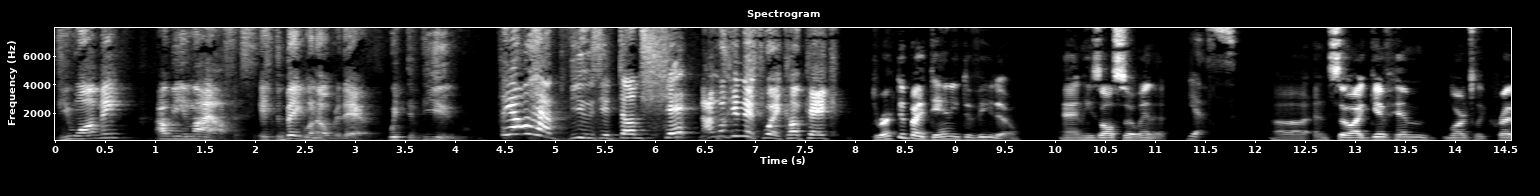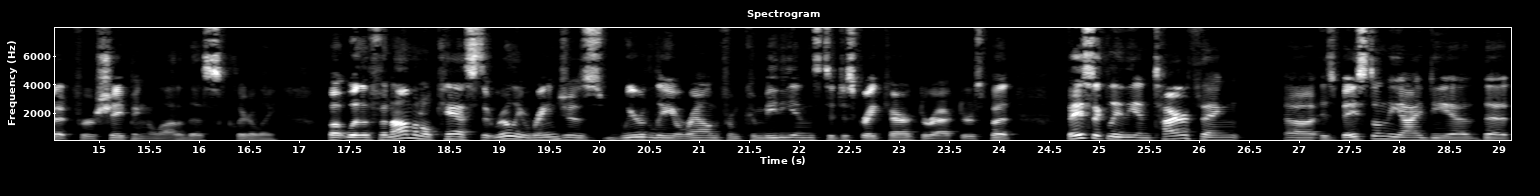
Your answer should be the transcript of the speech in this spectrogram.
If you want me, I'll be in my office. It's the big one over there with the view. They all have views, you dumb shit. Not looking this way, Cupcake. Directed by Danny DeVito, and he's also in it. Yes. Uh, and so I give him largely credit for shaping a lot of this, clearly. But with a phenomenal cast that really ranges weirdly around from comedians to just great character actors. But basically, the entire thing uh, is based on the idea that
